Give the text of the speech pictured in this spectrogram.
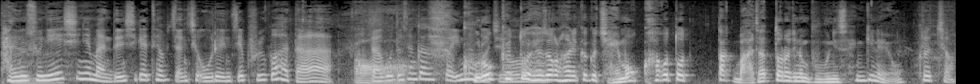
단순히 음. 신이 만든 시계태엽 장치 오렌지에 불과하다라고도 아. 생각할 수가 있는 그렇게 거죠. 그렇게 또 해석을 하니까 그 제목하고 또 딱 맞아떨어지는 부분이 생기네요. 그렇죠.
